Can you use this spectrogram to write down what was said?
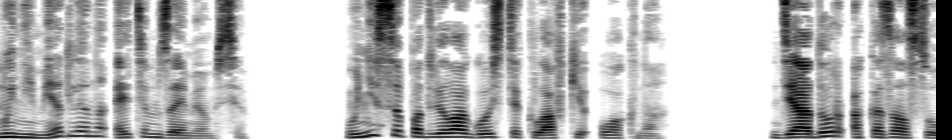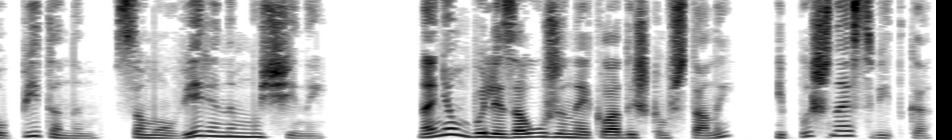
Мы немедленно этим займемся». Униса подвела гостя к лавке у окна. Диодор оказался упитанным, самоуверенным мужчиной. На нем были зауженные кладышком штаны и пышная свитка,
